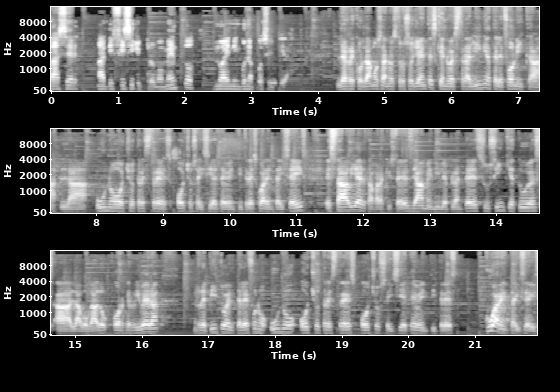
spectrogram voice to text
va a ser más difícil y por el momento no hay ninguna posibilidad. Le recordamos a nuestros oyentes que nuestra línea telefónica, la 1833-867-2346, está abierta para que ustedes llamen y le planteen sus inquietudes al abogado Jorge Rivera Repito, el teléfono 1-833-867-2346.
